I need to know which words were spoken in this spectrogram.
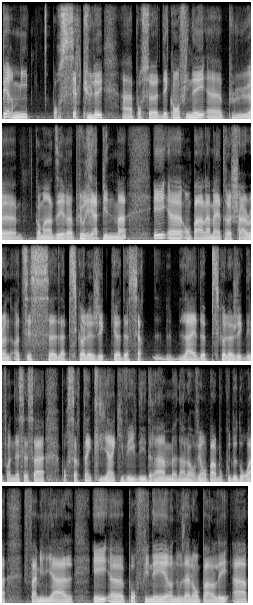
permis pour circuler, euh, pour se déconfiner euh, plus, comment dire, plus rapidement. Et on parle à maître Sharon Otis, la psychologique de l'aide psychologique des fois nécessaire pour certains clients qui vivent des drames dans leur vie. On parle beaucoup de droit familial. Et pour finir, nous allons parler à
